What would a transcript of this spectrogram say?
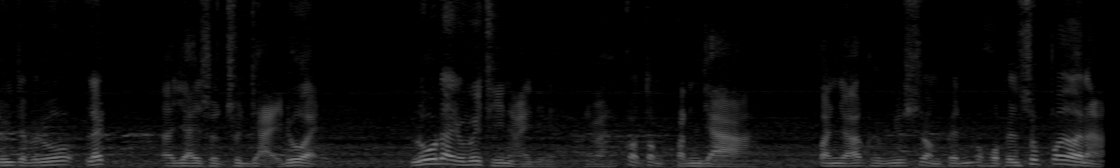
จึงจะไปรู้เล็กใหญ่สุดสุดใหญ่ด้วย รู้ได้วิธีไหนทีนี้ยเห็นไหมก็ต้องปัญญาปัญญาคือวิส d อมเป็นโอ้โหเป็นซูเปอร์น่ะ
